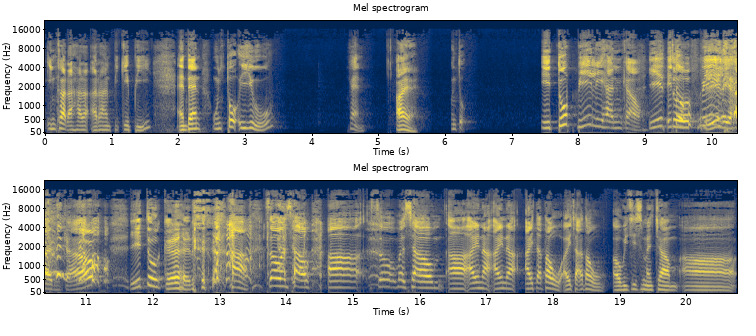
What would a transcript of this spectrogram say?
ingkar arahan, arahan PKP and then untuk you kan I eh? untuk itu pilihan kau Itu pilihan kau. Itu ke? ha, so macam uh, so macam uh, I nak I nak I tak tahu I tak tahu uh, which is macam uh,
